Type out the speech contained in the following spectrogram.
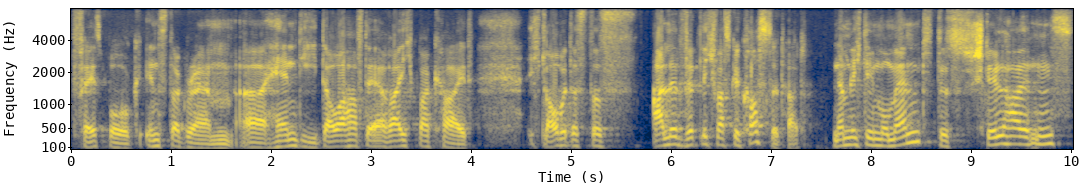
Facebook, Instagram, äh, Handy, dauerhafte Erreichbarkeit, ich glaube, dass das alle wirklich was gekostet hat. Nämlich den Moment des Stillhaltens,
